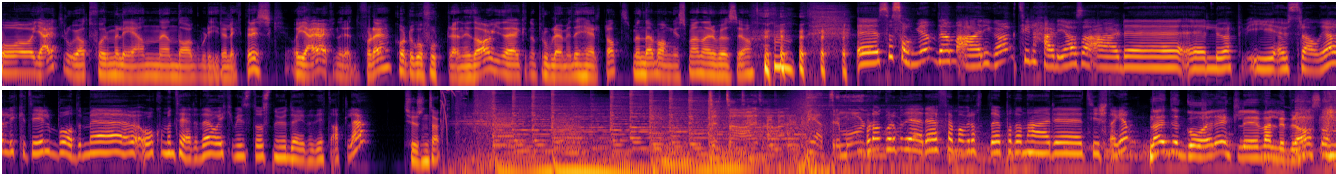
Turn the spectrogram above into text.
Og jeg tror jo at Formel 1 en dag blir elektrisk. Og jeg er ikke noe redd for det. Kommer til å gå fortere enn i dag. Det er ikke noe problem i det hele tatt. Men det er mange som er nervøse, ja. Eh, sesongen den er i gang. Til helga så er det eh, løp i Australia. Lykke til både med å kommentere det og ikke minst å snu døgnet ditt, Atle. Tusen takk. Dette P3 Morgen. Hvordan går det med dere fem over åtte på denne eh, tirsdagen? Nei, det går egentlig veldig bra sånn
